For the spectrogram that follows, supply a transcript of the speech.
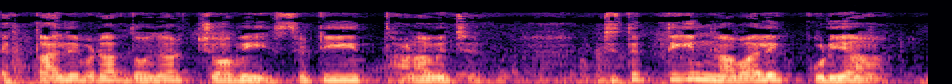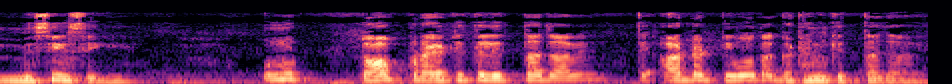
41 ਬਟਾ 2024 ਸਿਟੀ ਥਾਣਾ ਵਿੱਚ, ਜਿੱਥੇ ਤਿੰਨ ਨਾਬਾਲਿਗ ਕੁੜੀਆਂ ਮਿਸਿੰਗ ਸੀਗੀ। ਉਹਨੂੰ ਟਾਪ ਪ੍ਰਾਇੋਰਟੀ ਤੇ ਲਿੱਤਾ ਜਾਵੇ ਤੇ ਆਰਡਰ ਟੀਮਾਂ ਦਾ ਗਠਨ ਕੀਤਾ ਜਾਵੇ।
